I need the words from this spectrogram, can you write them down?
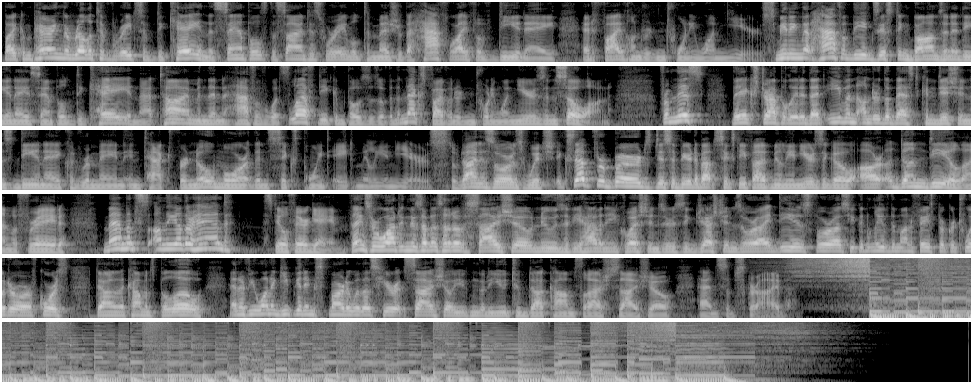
By comparing the relative rates of decay in the samples, the scientists were able to measure the half-life of DNA at 521 years, meaning that half of the existing bonds in a DNA sample decay in that time, and then half of what's left decomposes over the next 521 years, and so on. From this, they extrapolated that even under the best conditions, DNA could remain intact for no more than 6.8 million years. So dinosaurs, which, except for birds, disappeared about 65 million years ago, are a done deal, I'm afraid. Mammoths, on the other hand, still fair game. Thanks for watching this episode of SciShow News. If you have any questions or suggestions or ideas for us, you can leave them on Facebook or Twitter, or of course, down in the comments below. And if you want to keep getting smarter with us here at SciShow, you can go to youtube.com slash SciShow and subscribe.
